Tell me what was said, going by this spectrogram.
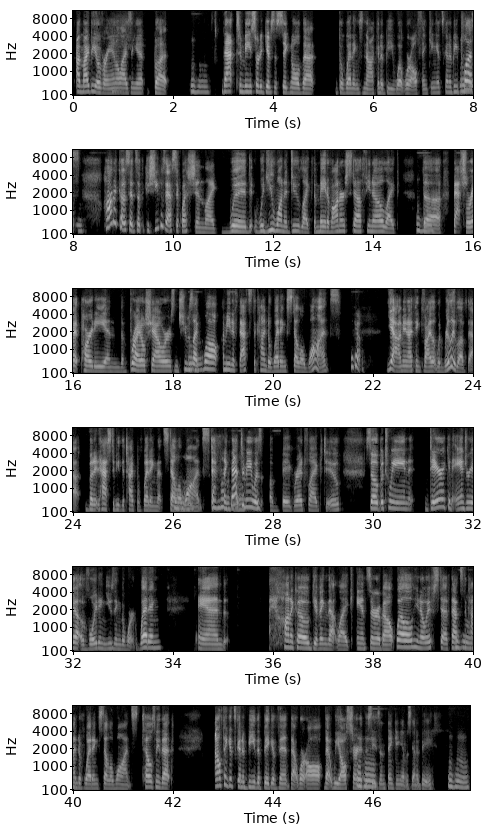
I might be overanalyzing it, but hmm that to me sort of gives a signal that the wedding's not going to be what we're all thinking it's going to be. Plus, Mhm. Hanako said something because she was asked a question like, "Would would you want to do like the maid of honor stuff? You know, like Mhm. the bachelorette party and the bridal showers?" And she was like, Mhm. "Well, I mean, if that's the kind of wedding Stella wants, Yeah. yeah, I mean, I think Violet would really love that, but it has to be the type of wedding that Stella Mhm. wants." And like that to me was a big red flag too. So between Derek and Andrea avoiding using the word wedding and Hanako giving that like answer about, well, you know, if Steph, that's Mhm. the kind of wedding Stella wants, tells me that I don't think it's going to be the big event that we're all that we all started the Mhm. season thinking it was going to be. Mhm.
